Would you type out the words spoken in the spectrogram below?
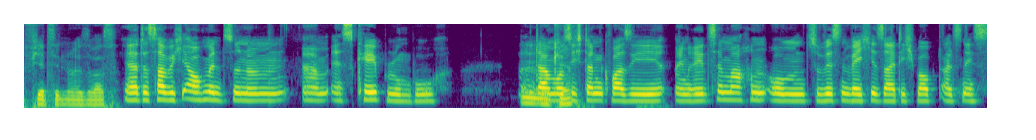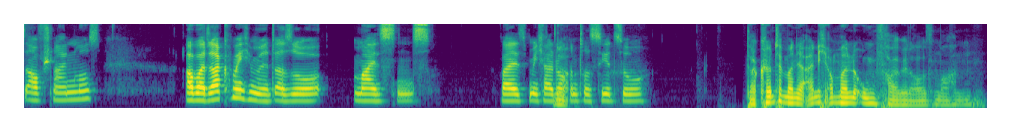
14. oder sowas. Ja, das habe ich auch mit so einem ähm, Escape Room Buch. Mm, Da okay. muss ich dann quasi ein Rätsel machen, um zu wissen, welche Seite ich überhaupt als nächstes aufschneiden muss. Aber da komme ich mit, also meistens. Weil es mich halt Ja. auch interessiert, so. Da könnte man ja eigentlich auch mal eine Umfrage draus machen.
